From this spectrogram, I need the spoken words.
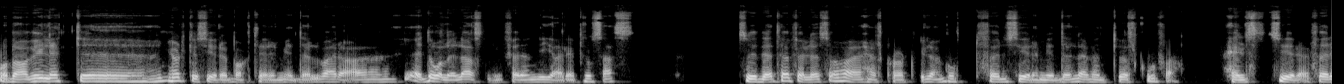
Og da vil et uh, mjølkesyrebakteriemiddel være en dårlig løsning for en videre prosess. Så i det tilfellet så har jeg helt klart ville gått for syremiddel, eventuelt KOFA. Helst syre, for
